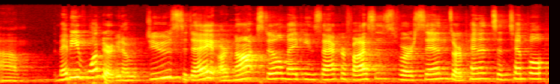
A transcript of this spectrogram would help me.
Um, maybe you've wondered, you know, Jews today are not still making sacrifices for sins or penance in temple,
